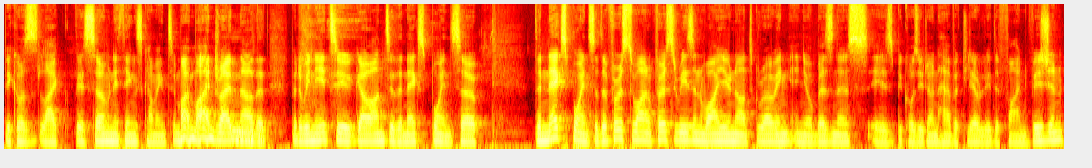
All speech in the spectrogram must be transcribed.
because like there's so many things coming to my mind right now that. But we need to go on to the next point. So, the next point. So the first one, first reason why you're not growing in your business is because you don't have a clearly defined vision.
